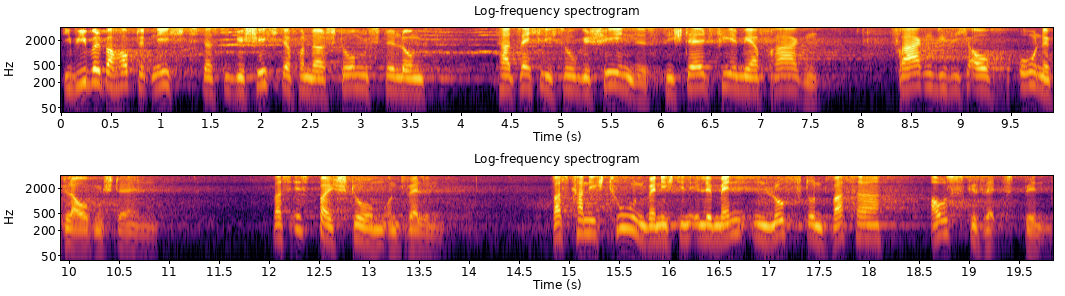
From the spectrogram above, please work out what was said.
Die Bibel behauptet nicht, dass die Geschichte von der Sturmstillung tatsächlich so geschehen ist. Sie stellt vielmehr Fragen, Fragen, die sich auch ohne Glauben stellen. Was ist bei Sturm und Wellen? Was kann ich tun, wenn ich den Elementen Luft und Wasser ausgesetzt bin?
